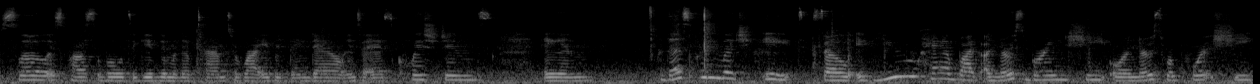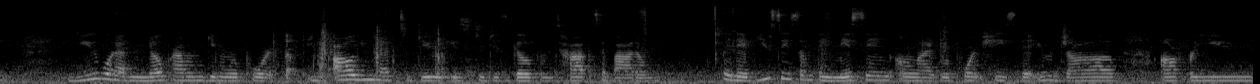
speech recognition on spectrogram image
slow as possible to give them enough time to write everything down and to ask questions. And that's pretty much it. So if you have like a nurse brain sheet or a nurse report sheet, you will have no problem giving report. All you have to do is to just go from top to bottom. And if you see something missing on like report sheets that your job offer you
